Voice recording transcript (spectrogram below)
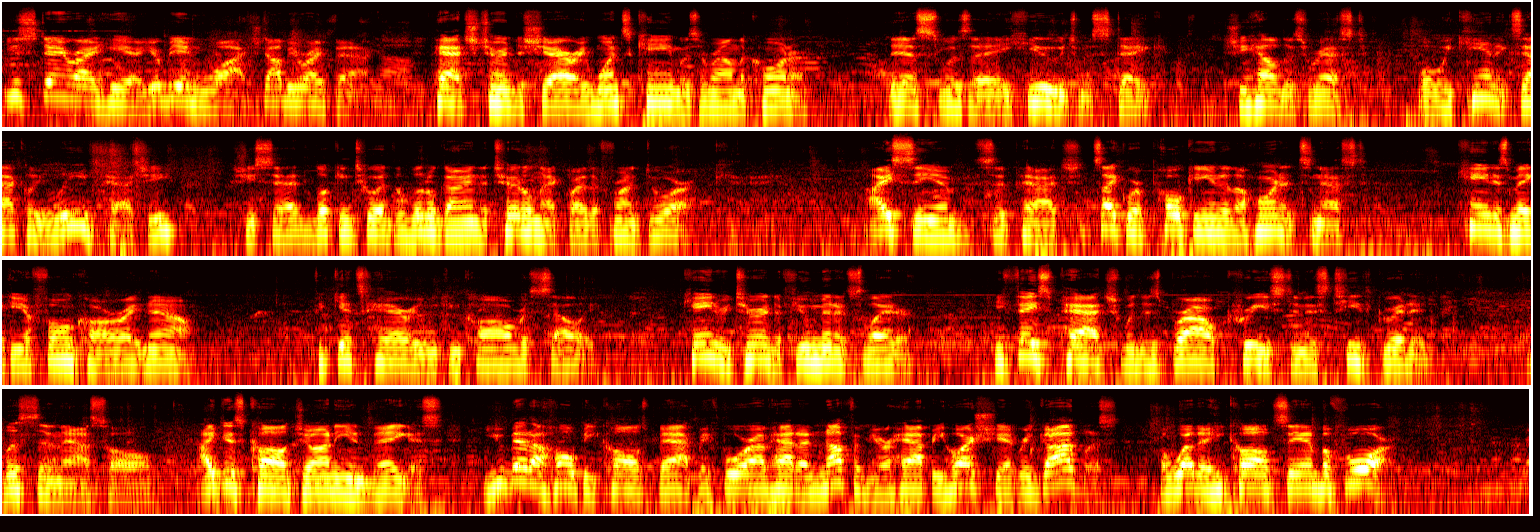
You stay right here. You're being watched. I'll be right back. Patch turned to Sherry once Kane was around the corner. This was a huge mistake. She held his wrist. Well, we can't exactly leave, Patchy, she said, looking toward the little guy in the turtleneck by the front door. I see him, said Patch. It's like we're poking into the hornet's nest. Kane is making a phone call right now. If it gets hairy, we can call Rosselli. Kane returned a few minutes later. He faced Patch with his brow creased and his teeth gritted. Listen, asshole. I just called Johnny in Vegas. You better hope he calls back before I've had enough of your happy horse shit, regardless of whether he called Sam before.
